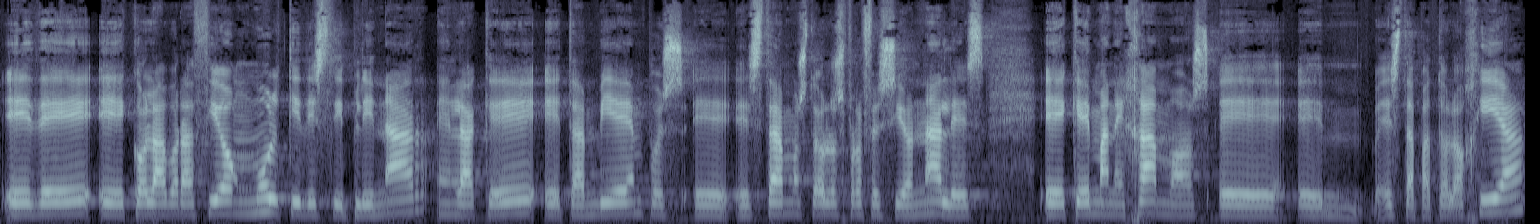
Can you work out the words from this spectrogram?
de colaboración multidisciplinar en la que también pues, estamos todos los profesionales que manejamos esta patología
